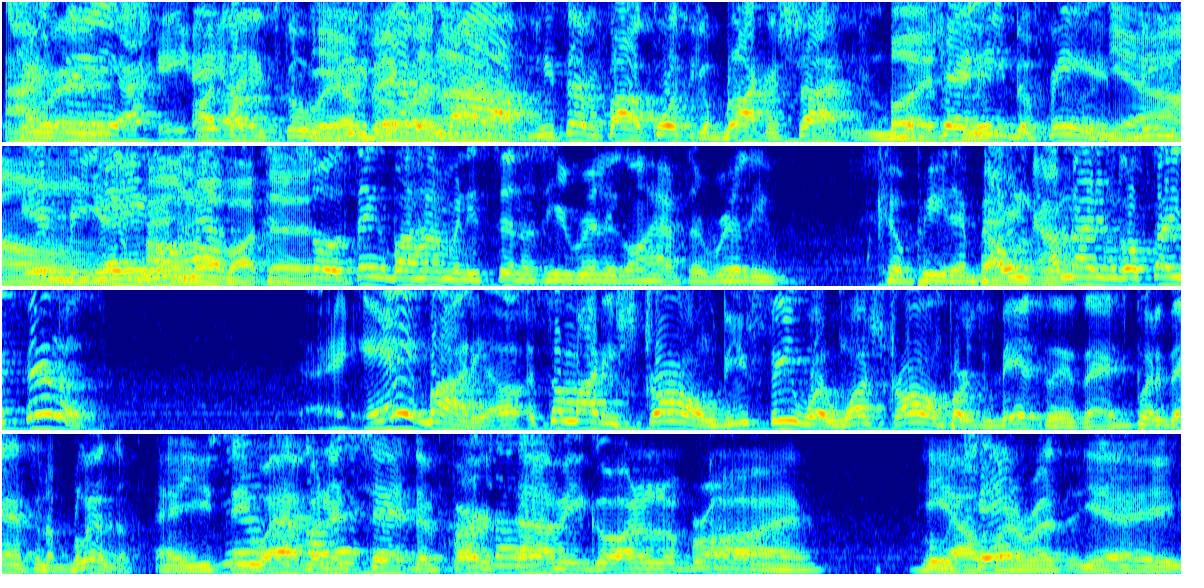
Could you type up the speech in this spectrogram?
I ain't ready. seen. I think Scoot ready Yeah, He's to go Victor seven right not. now. five. He's seven five. Of course, he can block a shot, but, But can he- he defend? Yeah, These I don't- NBA. I don't know about that. So think about how many centers he really gonna have to really compete and bang. I'm not even gonna say centers. Anybody, uh, somebody strong. Do you see what one strong person did to his ass? He put his ass in a blender. And you see Yeah, what happened to Chet the first time that. he guarded LeBron. He Who, out Chet? for the rest of yeah. He,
